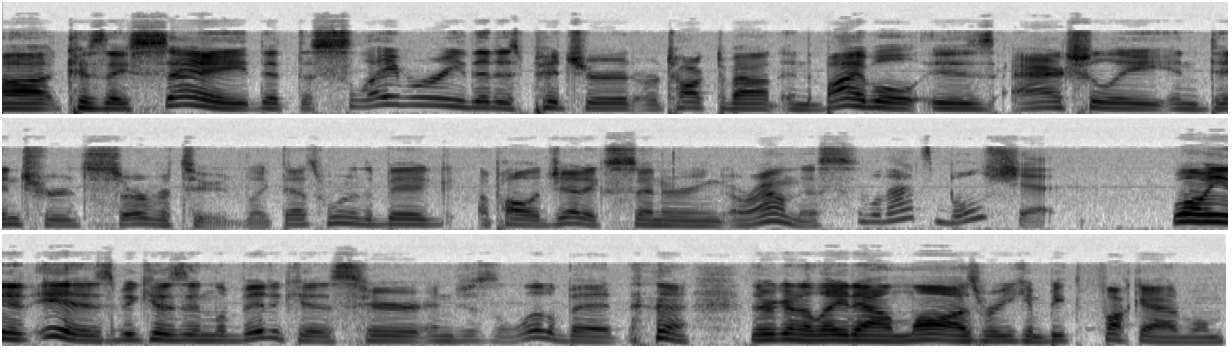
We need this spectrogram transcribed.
Uh, because they say that the slavery that is pictured or talked about in the Bible is actually indentured servitude. Like, that's one of the big apologetics centering around this. Well, that's bullshit. Well, I mean, it is because in Leviticus here in just a little bit, they're going to lay down laws where you can beat the fuck out of them,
